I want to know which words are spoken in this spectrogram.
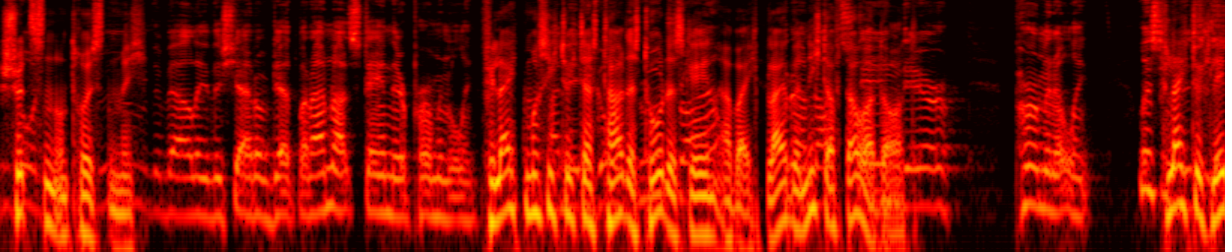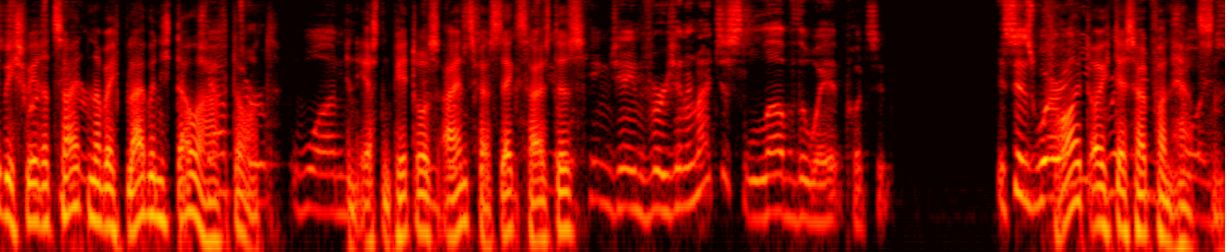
schützen und trösten mich. Vielleicht muss ich durch das Tal des Todes gehen, aber ich bleibe nicht auf Dauer dort. Vielleicht durchlebe ich schwere Zeiten, aber ich bleibe nicht dauerhaft dort. In 1. Petrus 1, Vers 6 heißt es, Freut euch deshalb von Herzen.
